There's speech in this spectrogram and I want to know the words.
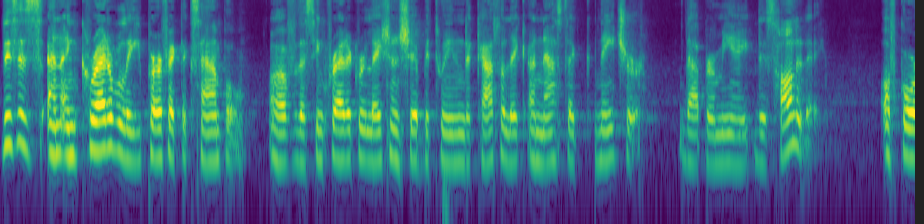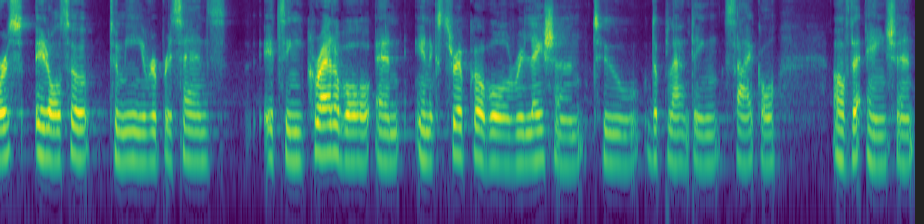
This is an incredibly perfect example of the syncretic relationship between the Catholic and Aztec nature that permeate this holiday. Of course, it also, to me, represents its incredible and inextricable relation to the planting cycle of the ancient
